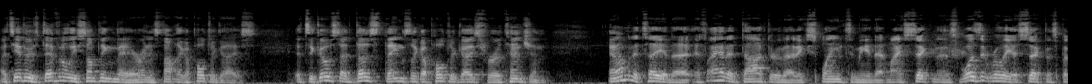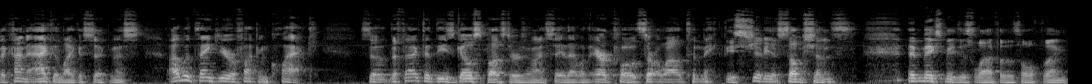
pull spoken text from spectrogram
I'd say there's definitely something there, and it's not like a poltergeist. It's a ghost that does things like a poltergeist for attention. And I'm going to tell you that if I had a doctor that explained to me that my sickness wasn't really a sickness, but it kind of acted like a sickness, I would think you're a fucking quack. So the fact that these Ghostbusters, and I say that with air quotes, are allowed to make these shitty assumptions, it makes me just laugh at this whole thing.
